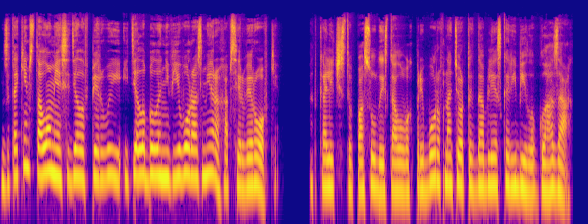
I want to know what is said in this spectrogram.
За таким столом я сидела впервые, и дело было не в его размерах, а в сервировке. От количества посуды и столовых приборов, натертых до блеска, рябило в глазах.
